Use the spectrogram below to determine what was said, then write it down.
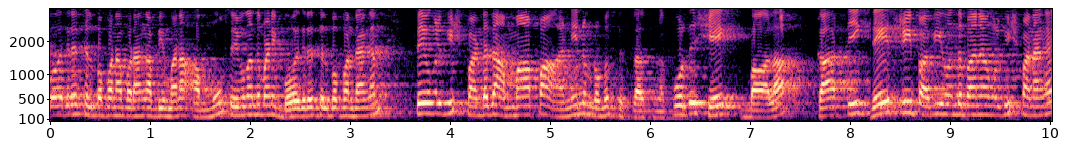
birthday செல்ப பண்ண போறாங்க அப்படின்னா அம்மும் ஸோ இவங்க வந்து பண்ணி பர்த்டே செல்ப பண்றாங்க. ஸோ இவங்களுக்கு விஷ் பண்றது அம்மா அப்பா அண்ணினும் ரொம்ப ஸ்பெஷலாக பண்ண போகிறது ஷேக் பாலா கார்த்திக் ஜெயஸ்ரீ பவி வந்து பண்ண அவங்களுக்கு விஷ் பண்ணாங்க.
